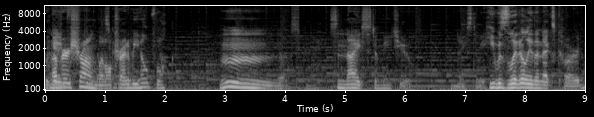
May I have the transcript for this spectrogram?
We're Not very strong, but I'll try to be helpful. hmm. It's nice to meet you. Nice to meet. He was literally the next card.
